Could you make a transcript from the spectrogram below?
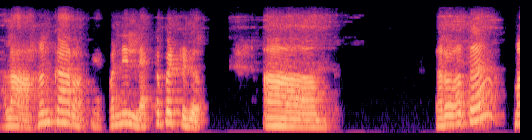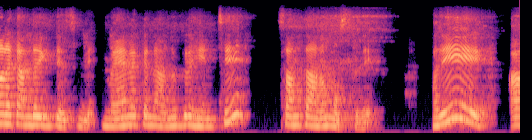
చాలా అహంకారం ఎవరిని లెక్క పెట్టడు. ఆ తర్వాత మనకు అందరికీ తెలిసింది మేనకని అనుగ్రహించి సంతానం వస్తుంది అది ఆ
